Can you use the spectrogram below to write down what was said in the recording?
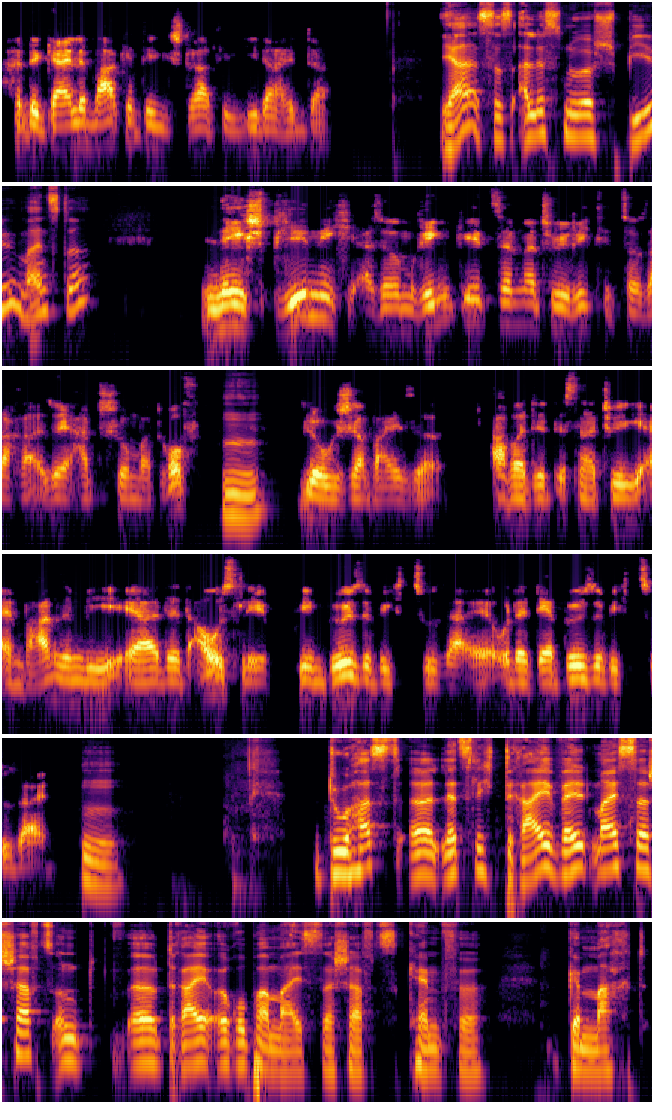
hat eine geile Marketingstrategie dahinter. Ja, ist das alles nur Spiel, meinst du? Nee, Spiel nicht. Also im Ring geht's dann natürlich richtig zur Sache. Also er hat schon mal drauf, hm. logischerweise. Aber das ist natürlich ein Wahnsinn, wie er das auslebt, dem Bösewicht zu sein oder der Bösewicht zu sein. Hm. Du hast äh, letztlich drei Weltmeisterschafts- und äh, drei Europameisterschaftskämpfe gemacht,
